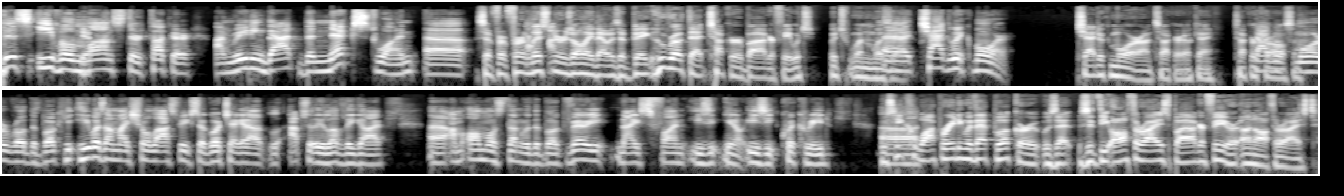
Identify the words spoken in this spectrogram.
this evil yep. monster Tucker. I'm reading that. The next one. Uh, so for for listeners only, that was a big. Who wrote that Tucker biography? Which which one was uh, that? Chadwick Moore. Chadwick Moore on Tucker. Okay, Tucker Chadwick Carlson. Moore wrote the book. He he was on my show last week, so go check it out. Absolutely lovely guy. Uh, I'm almost done with the book. Very nice, fun, easy. You know, easy, quick read. Was he uh, cooperating with that book, or was that is it the authorized biography or unauthorized?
